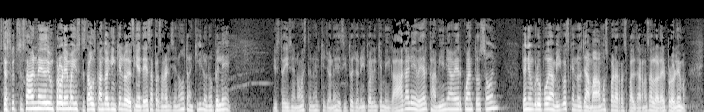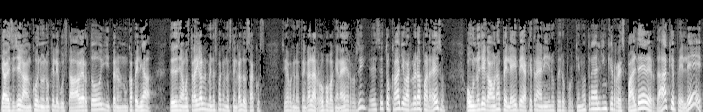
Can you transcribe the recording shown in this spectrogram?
Usted, estaba en medio de un problema y usted está buscando a alguien que lo defiende y esa persona le dice, no, tranquilo, no pelee. Y usted dice, no, este no es el que yo necesito, yo necesito a alguien que me diga, hágale ver, camine a ver cuántos son. Tenía un grupo de amigos que nos llamábamos para respaldarnos a la hora del problema. Y a veces llegaban con uno que le gustaba ver todo, y, pero nunca peleaba. Entonces decíamos, tráigalo al menos para que nos tenga los sacos, ¿sí? para que nos tenga la ropa, para que nadie... Sí, ese tocaba llevarlo era para eso. O uno llegaba a una pelea y veía que traían y uno, pero ¿por qué no trae a alguien que respalde de verdad, que pelee?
